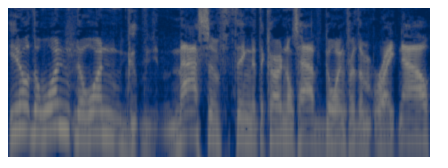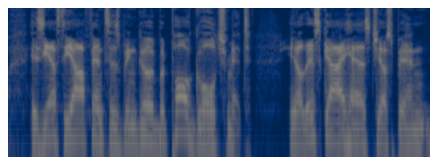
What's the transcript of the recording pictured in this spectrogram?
you know the one the one g- massive thing that the Cardinals have going for them right now is yes, the offense has been good, but Paul Goldschmidt you know, this guy has just been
